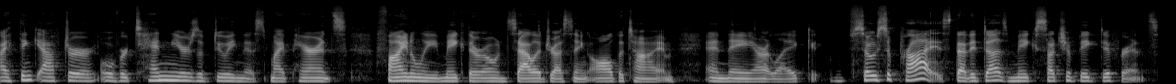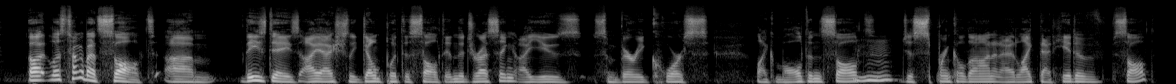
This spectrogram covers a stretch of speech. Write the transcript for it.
I think after over 10 years of doing this, my parents finally make their own salad dressing all the time. And they are like so surprised that it does make such a big difference. Uh, let's talk about salt. Um, these days, I actually don't put the salt in the dressing. I use some very coarse, like Maldon salt, mm-hmm. just sprinkled on, and I like that hit of salt.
